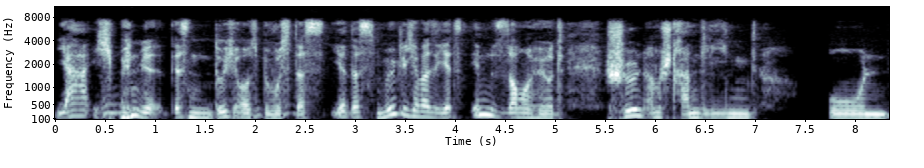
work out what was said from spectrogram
ja, ich bin mir dessen durchaus bewusst, dass ihr das möglicherweise jetzt im Sommer hört, schön am Strand liegend. Und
